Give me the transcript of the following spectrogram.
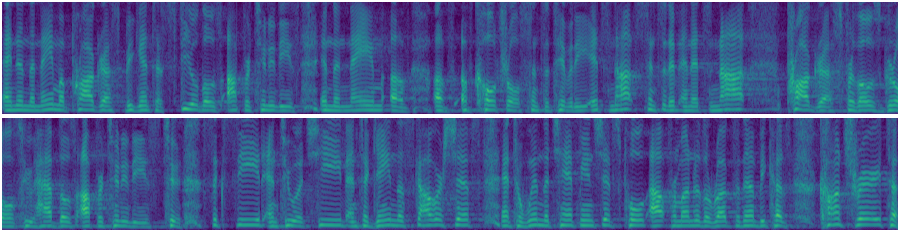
and in the name of progress, begin to steal those opportunities in the name of, of, of cultural sensitivity. It's not sensitive and it's not progress for those girls who have those opportunities to succeed and to achieve and to gain the scholarships and to win the championships pulled out from under the rug for them because contrary to,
